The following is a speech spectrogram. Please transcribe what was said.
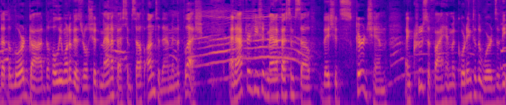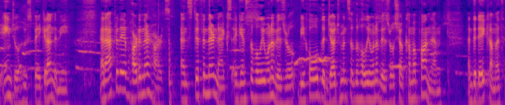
that the Lord God, the Holy One of Israel, should manifest himself unto them in the flesh. And after he should manifest himself, they should scourge him and crucify him according to the words of the angel who spake it unto me. And after they have hardened their hearts and stiffened their necks against the Holy One of Israel, behold, the judgments of the Holy One of Israel shall come upon them. And the day cometh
